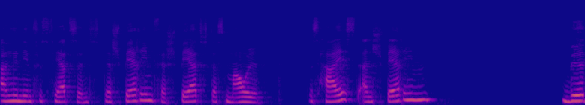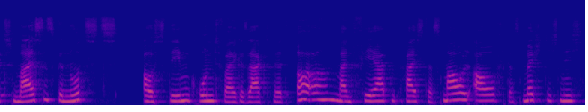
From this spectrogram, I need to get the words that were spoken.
angenehm fürs Pferd sind. Der Sperrriemen versperrt das Maul. Das heißt, ein Sperrriemen wird meistens genutzt aus dem Grund, weil gesagt wird, oh, mein Pferd reißt das Maul auf, das möchte ich nicht.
